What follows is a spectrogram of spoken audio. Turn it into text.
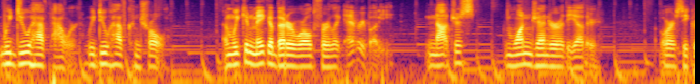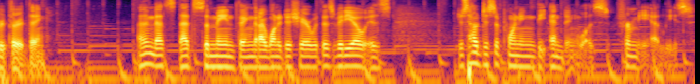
we do have power, we do have control, and we can make a better world for like everybody, not just one gender or the other, or a secret third thing. I think that's that's the main thing that I wanted to share with this video is just how disappointing the ending was for me at least.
